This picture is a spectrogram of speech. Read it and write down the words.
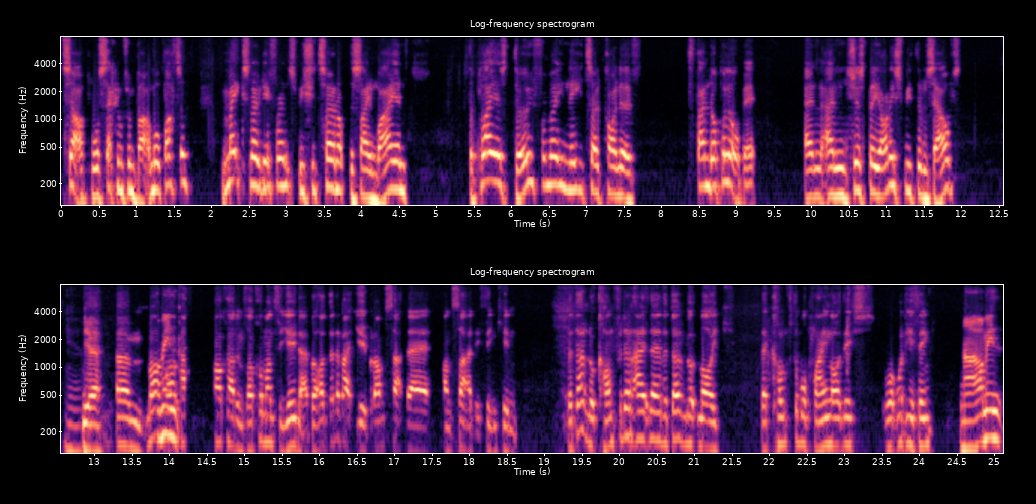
top, or second from bottom or bottom. Makes no difference. We should turn up the same way, and the players do, for me, need to kind of stand up a little bit and and just be honest with themselves. Yeah. Um, Mark, I mean- Mark, Mark Adams, I'll come on to you now, but I don't know about you, but I'm sat there on Saturday thinking they don't look confident out there. They don't look like they're comfortable playing like this. What, what do you think? No, I mean,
